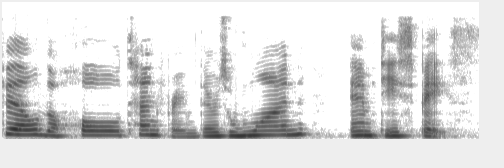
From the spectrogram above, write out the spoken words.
fill the whole 10 frame. There's one empty space.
